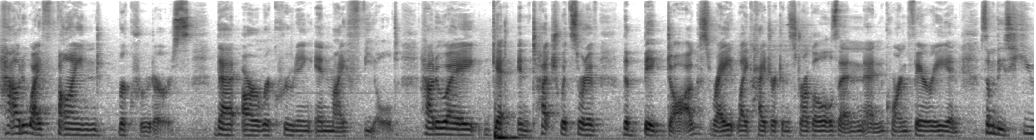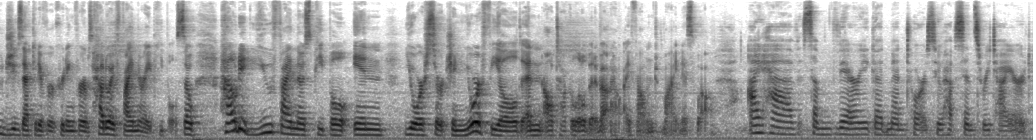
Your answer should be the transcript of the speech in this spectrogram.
how do I find recruiters that are recruiting in my field? How do I get in touch with sort of the big dogs, right? Like Heidrick and Struggles and, and Korn Ferry and some of these huge executive recruiting firms. How do I find the right people? So, how did you find those people in your search in your field? And I'll talk a little bit about how I found mine as well. I have some very good mentors who have since retired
